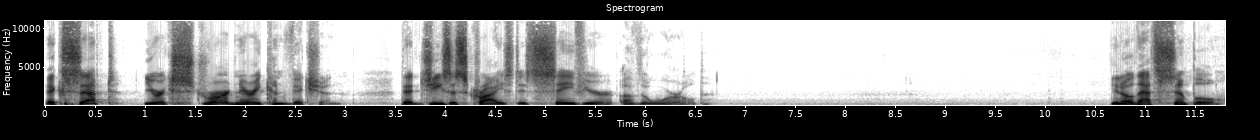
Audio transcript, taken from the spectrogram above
except your extraordinary conviction that Jesus Christ is Savior of the world. You know, that simple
